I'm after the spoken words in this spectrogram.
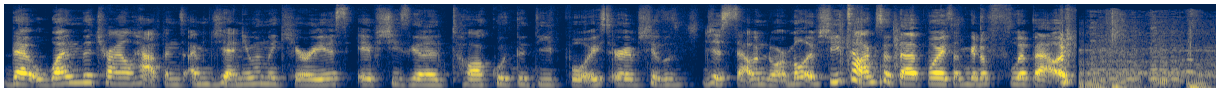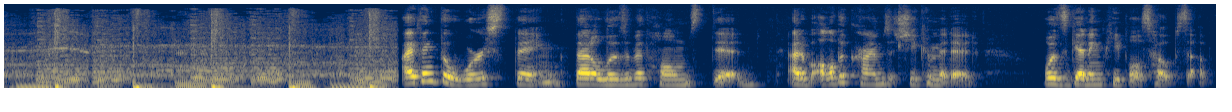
that when the trial happens, I'm genuinely curious if she's gonna talk with the deep voice, or if she'll just sound normal. If she talks with that voice, I'm gonna flip out. I think the worst thing that Elizabeth Holmes did, out of all the crimes that she committed, was getting people's hopes up.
